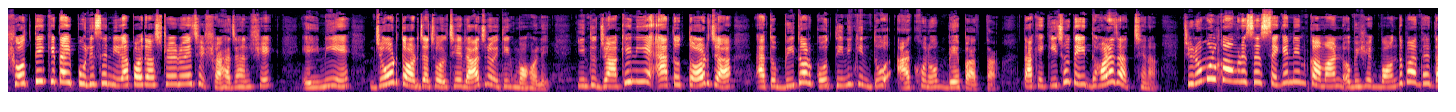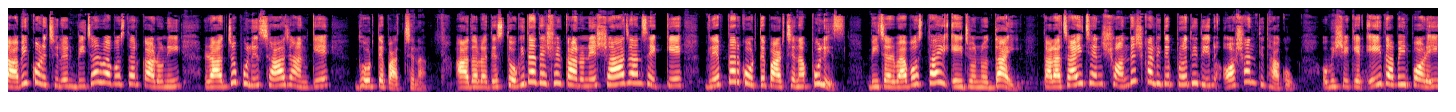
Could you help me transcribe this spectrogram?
সত্যিই কি তাই পুলিশের নিরাপদ আশ্রয়ে রয়েছে শাহজাহান শেখ? এই নিয়ে জোর তরজা চলছে রাজনৈতিক মহলে। কিন্তু যাকে নিয়ে এত তরজা, এত বিতর্ক, তিনি কিন্তু এখনও বেপাত্তা। তাকে কিছুতেই ধরা যাচ্ছে না। তৃণমূল কংগ্রেসের second in command Abhishek Bandyopadhyay দাবি করেছিলেন বিচার ব্যবস্থার কারণেই রাজ্য পুলিশ শাহজাহানকে ধরতে পারছে না। আদালতে স্থগিতাদেশের কারণে শাহজাহান শেখকে গ্রেপ্তার করতে পারছে না পুলিশ। বিচার ব্যবস্থাই এই জন্য দায়ী। তারা চাইছেন সন্দেশখালীতে প্রতিদিন অশান্তি থাকুক। অভিষেকের এই দাবির পরেই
